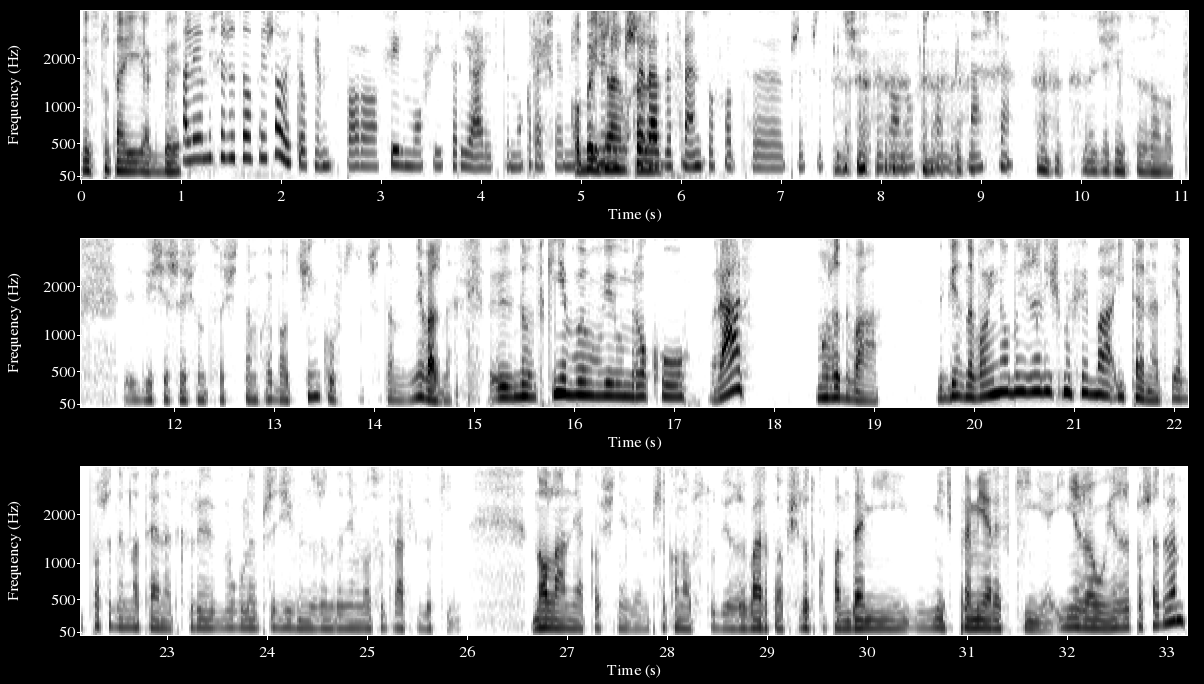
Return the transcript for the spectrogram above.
Więc tutaj jakby... Ale ja myślę, że to obejrzałeś całkiem sporo filmów i seriali w tym okresie. Między Obejrzałem, trzy ale... razy Franców od, y, przez wszystkie 10 sezonów, czy tam 15. 10 sezonów. 260 coś tam chyba odcinków, czy, czy tam, nieważne. Y, no, w kinie byłem w ubiegłym roku raz, może dwa. Gwiezdne Wojny obejrzeliśmy chyba i Tenet. Ja poszedłem na Tenet, który w ogóle przedziwnym zrządzeniem losu trafił do kin. Nolan jakoś, nie wiem, przekonał studio, że warto w środku pandemii mieć premierę w kinie i nie żałuję, że poszedłem.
